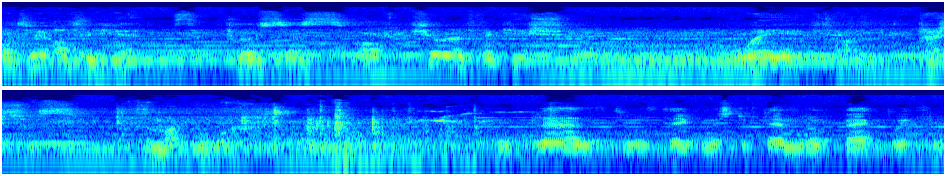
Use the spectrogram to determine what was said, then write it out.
What we offer here is a process of purification away from the pressures of the modern world. We plan that you will take Mr. Pembroke back with you.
